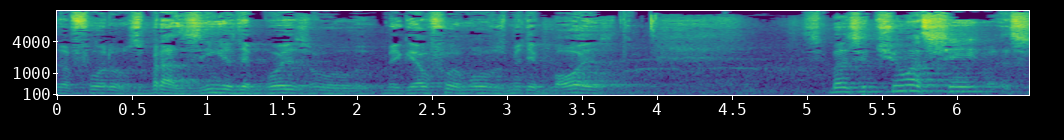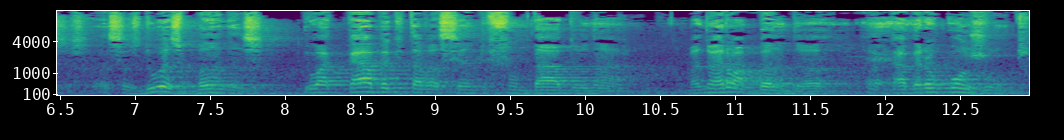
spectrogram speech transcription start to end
já foram os Brasinhas, depois o Miguel formou os Mini Boys. Mas tinham assim, essas duas bandas. O Acaba que estava sendo fundado na. Mas não era uma banda, o Acaba era um conjunto.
